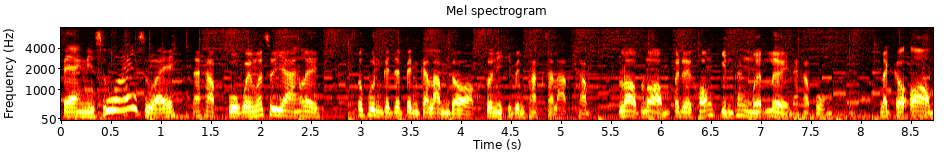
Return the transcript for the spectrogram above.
แปลงนี่สวยสวยนะครับปลูกไว้เมื่อสุยางเลย ตัวพุ่นก็จะเป็นกระลำดอกตัวนี้ที่เป็นผักสลัดครับรอบล้อมไปด้วยของกินทั้งเมดเลยนะครับผม แล้วก็อ้อม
